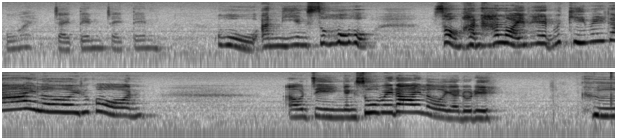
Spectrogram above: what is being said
โอ้ย ใจเต้นใจเต้น โอ้โห อันนี้ยังสู้ 2,500 เพจเมื่อกี้ไม่ได้เลยทุกคน เอาจริงยังสู้ไม่ได้เลยอะดูดิ คือ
